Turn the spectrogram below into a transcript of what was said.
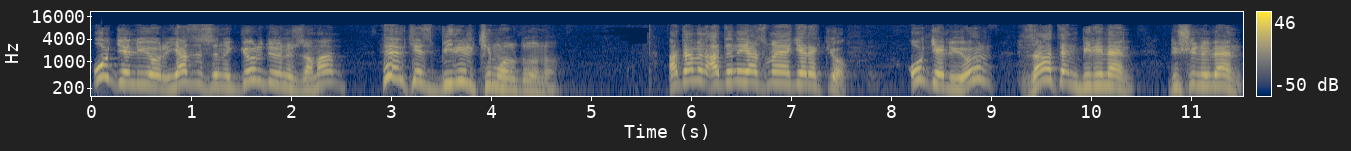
O geliyor yazısını gördüğünüz zaman herkes bilir kim olduğunu. Adamın adını yazmaya gerek yok. O geliyor zaten bilinen, düşünülen,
